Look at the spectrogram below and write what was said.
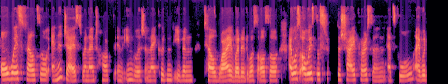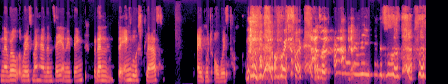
always felt so energized when I talked in English, and I couldn't even tell why. But it was also, I was always the, the shy person at school. I would never raise my hand and say anything. But then the English class, I would always talk. always talk. I was like, I want to read this.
